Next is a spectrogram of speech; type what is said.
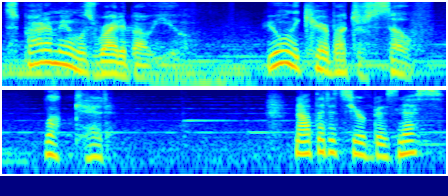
Spider-Man was right about you. You only care about yourself. Look, kid. Not that it's your business.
